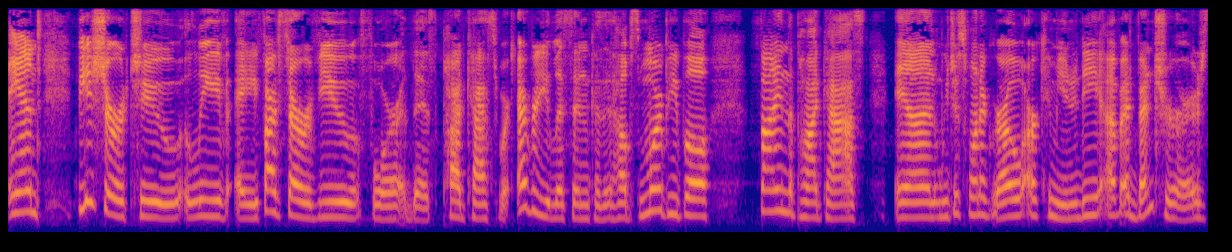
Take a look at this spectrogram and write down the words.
And be sure to leave a five star review for this podcast wherever you listen because it helps more people find the podcast. And we just want to grow our community of adventurers.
